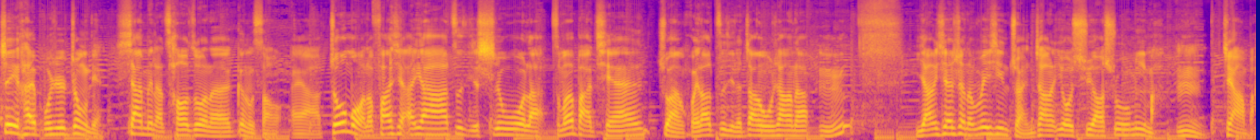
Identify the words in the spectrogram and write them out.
这还不是重点，下面的操作呢更骚。哎呀，周某呢发现，哎呀自己失误了，怎么把钱转回到自己的账户上呢？嗯。杨先生的微信转账又需要输入密码，嗯，这样吧，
